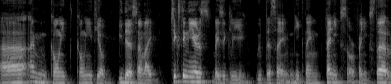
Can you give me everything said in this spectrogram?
Uh, I'm community, community of BDSM like 16 years, basically with the same nickname Phoenix or Phoenix Star,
